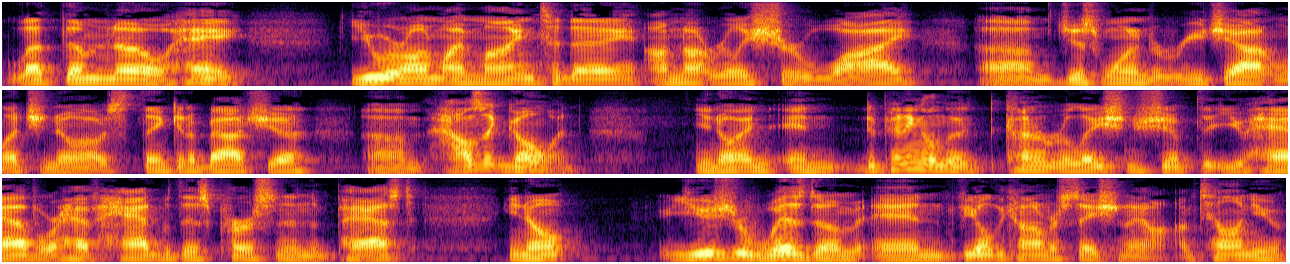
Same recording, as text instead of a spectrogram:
Let them know, hey, you were on my mind today. I'm not really sure why. Um, just wanted to reach out and let you know I was thinking about you. Um, how's it going? You know, and, and depending on the kind of relationship that you have or have had with this person in the past, you know, use your wisdom and feel the conversation out. I'm telling you,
